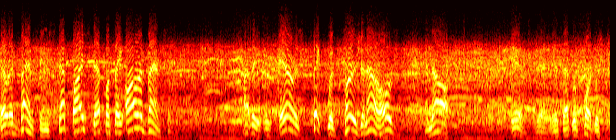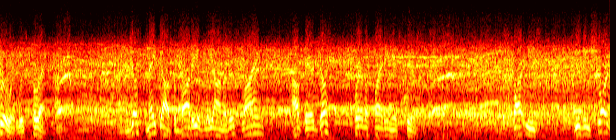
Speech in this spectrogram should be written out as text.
they're advancing step by step, but they are advancing. The air is thick with Persian arrows, and now, uh, if that report was true, it was correct. I, can just make out the body of Leonidas lying out there just where the fighting is fiercest. The Spartans using short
